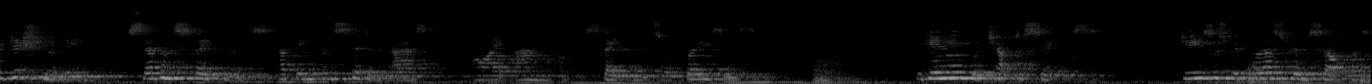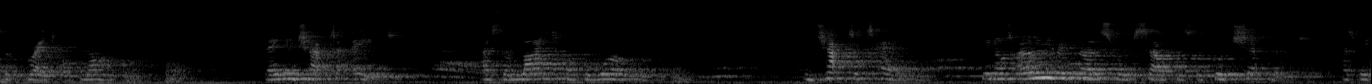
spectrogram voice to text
Traditionally, seven statements have been considered as I am statements or phrases. Beginning with chapter 6, Jesus refers to himself as the bread of life. Then in chapter 8, as the light of the world. In chapter 10, he not only refers to himself as the good shepherd, as we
